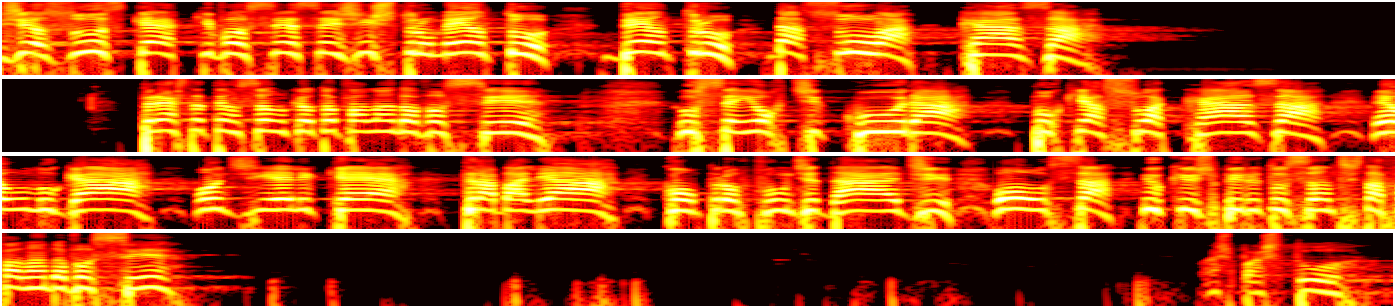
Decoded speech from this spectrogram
Jesus quer que você seja instrumento dentro da sua casa. Presta atenção no que eu estou falando a você. O Senhor te cura, porque a sua casa é o lugar onde Ele quer trabalhar com profundidade. Ouça o que o Espírito Santo está falando a você. Mas, pastor,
